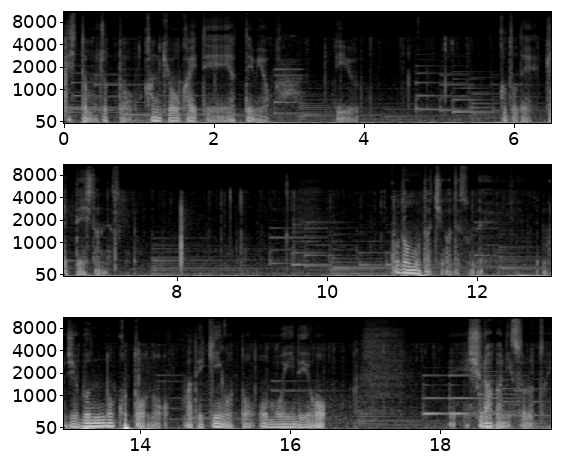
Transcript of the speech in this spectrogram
ぜひともちょっと環境を変えてやってみようかっていうことで決定したんですけど、子供たちがですね、自分のことの、まあ、出来事、思い出を、えー、修羅場にするという、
